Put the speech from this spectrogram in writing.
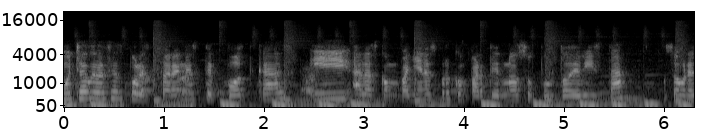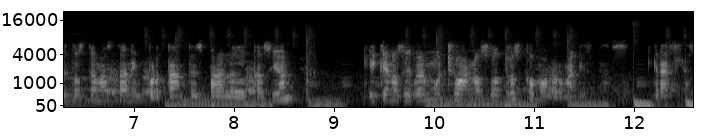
Muchas gracias por estar en este podcast y a las compañeras por compartirnos su punto de vista sobre estos temas tan importantes para la educación y que nos sirven mucho a nosotros como normalistas. Gracias.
